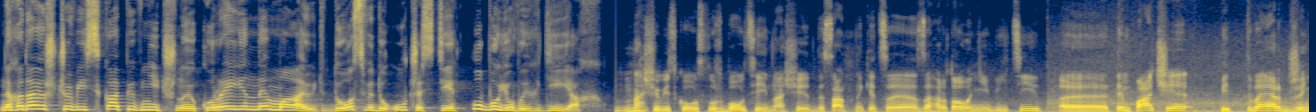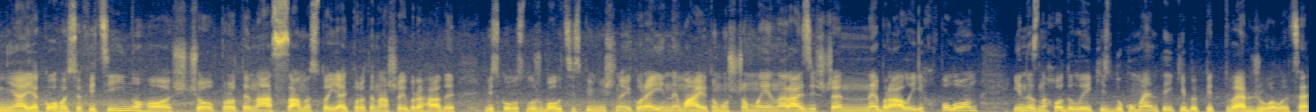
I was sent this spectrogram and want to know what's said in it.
Нагадаю, що війська Північної Кореї не мають досвіду участі у бойових діях. Наші військовослужбовці і наші десантники це загартовані бійці. Е, тим паче підтвердження якогось офіційного, що проти нас саме стоять проти нашої бригади військовослужбовці з північної Кореї, немає, тому що ми наразі ще не брали їх в полон і не знаходили якісь документи, які би підтверджували це.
